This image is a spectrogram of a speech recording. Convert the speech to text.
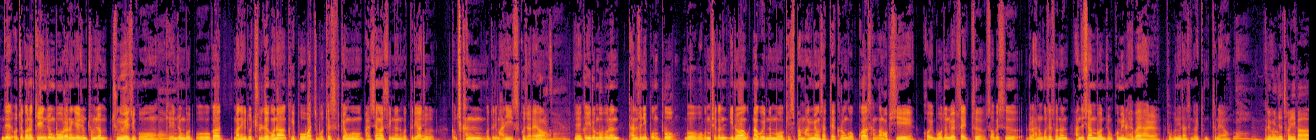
근데 어쨌거나 개인정보라는 게 좀 점점 중요해지고 네. 개인정보가 만약에 노출되거나 그게 보호받지 못했을 경우 발생할 수 있는 것들이 네. 아주 끔찍한 것들이 많이 있을 거잖아요. 맞아요. 예, 그러니까 이런 부분은 단순히 뽐뿌, 뭐, 혹은 최근 일어나고 있는 뭐, 게시판 망명 사태, 그런 것과 상관없이 거의 모든 웹사이트 서비스를 하는 곳에서는 반드시 한번 좀 고민을 해봐야 할 부분이라는 생각이 좀 드네요. 네. 그리고 이제 저희가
